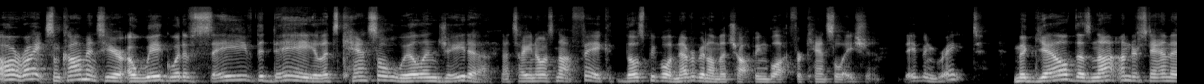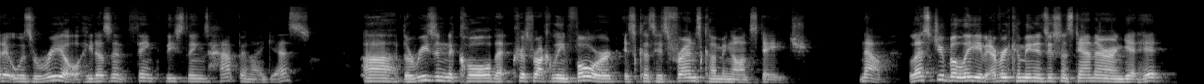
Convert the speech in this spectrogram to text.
All right, some comments here. A wig would have saved the day. Let's cancel Will and Jada. That's how you know it's not fake. Those people have never been on the chopping block for cancellation. They've been great. Miguel does not understand that it was real. He doesn't think these things happen, I guess. Uh, the reason, Nicole, that Chris Rock leaned forward is because his friend's coming on stage. Now, lest you believe every comedian's just to stand there and get hit,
